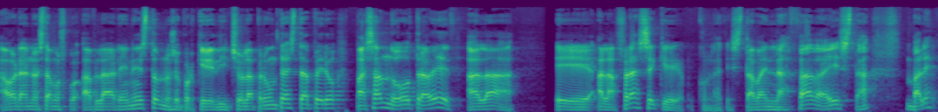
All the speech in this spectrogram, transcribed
ahora no estamos por hablar en esto, no sé por qué he dicho la pregunta esta, pero pasando otra vez a la, eh, a la frase que, con la que estaba enlazada esta, ¿vale?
